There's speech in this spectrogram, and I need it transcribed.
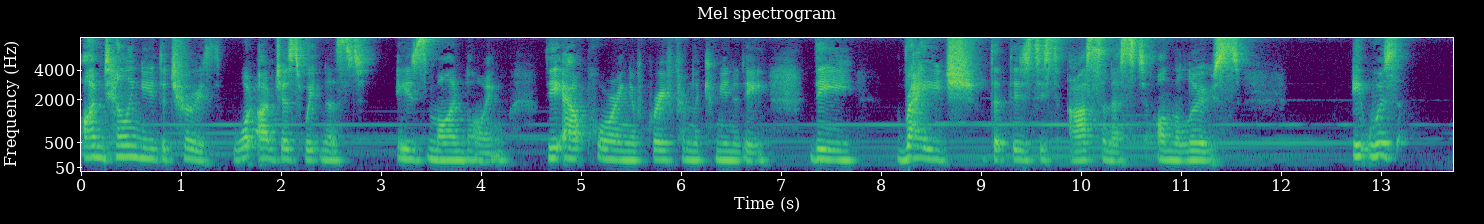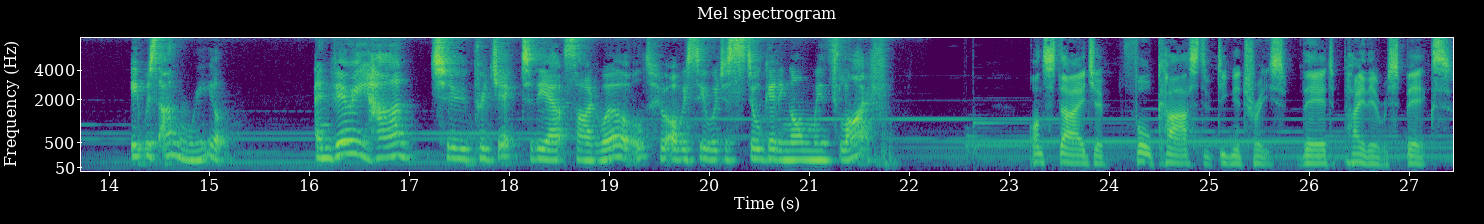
I'm telling you the truth. What I've just witnessed is mind blowing. The outpouring of grief from the community, the rage that there's this arsonist on the loose. It was it was unreal and very hard to project to the outside world, who obviously were just still getting on with life. On stage, a full cast of dignitaries there to pay their respects.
